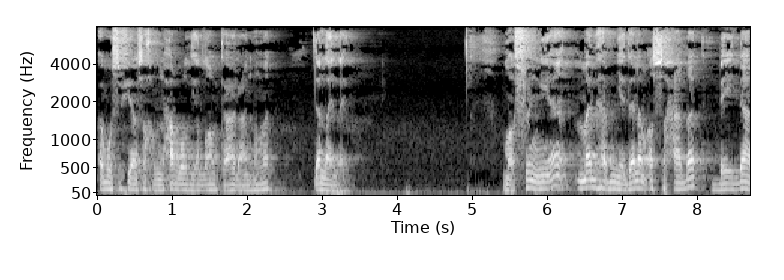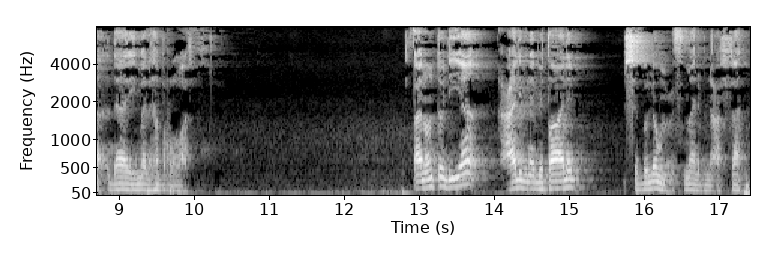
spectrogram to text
Abu Sufyan Sakhr bin Harb radhiyallahu taala anhum dan lain-lain. Maksudnya madhabnya dalam as-sahabat beda dari madhab rawafid. أن أنتو ديا علي بن أبي طالب سبلوم عثمان بن عفان.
